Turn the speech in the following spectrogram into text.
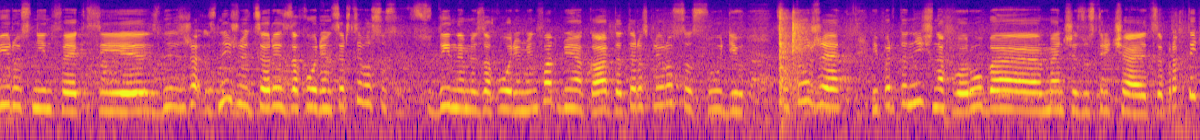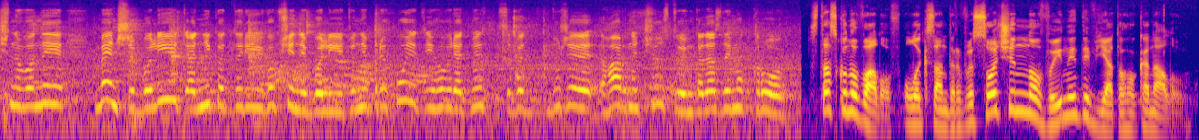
вірусні інфекції, знижується ризик захворювань серцево-судинними захворюваннями, інфаркт міокарда, теросклероз сосудів. Це теж гіпертонічна хвороба менше зустрічається. Практично вони менше боліють, а некоторі взагалі не боліють. Вони приходять і говорять, ми себе дуже гарно чувствуємо, коли здаємо кров. Стас Коновалов, Олександр Височин. Новини 9 каналу.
